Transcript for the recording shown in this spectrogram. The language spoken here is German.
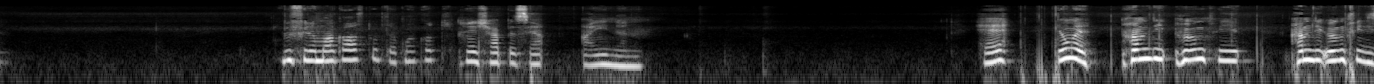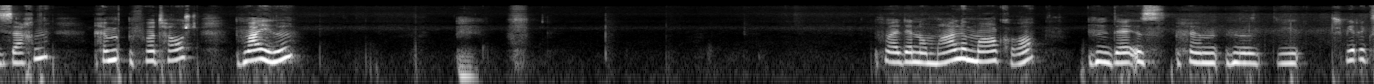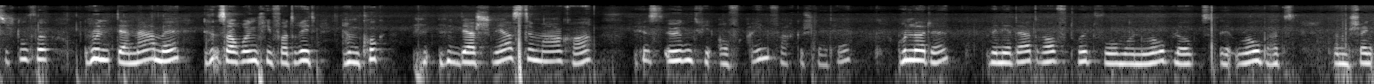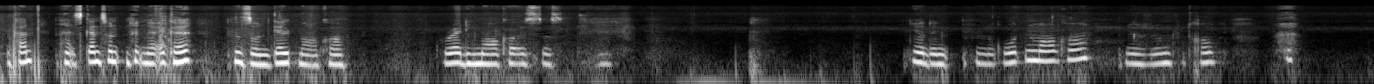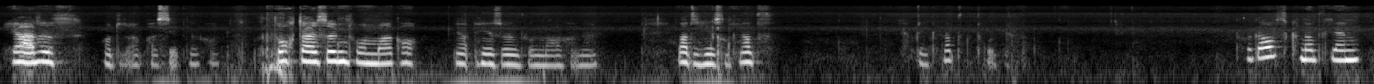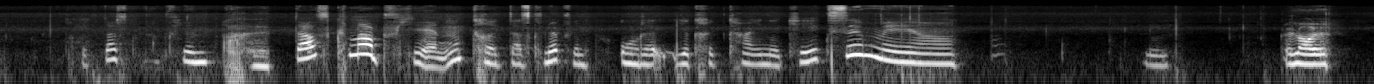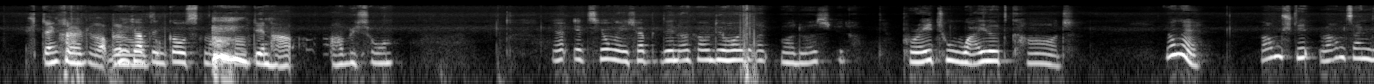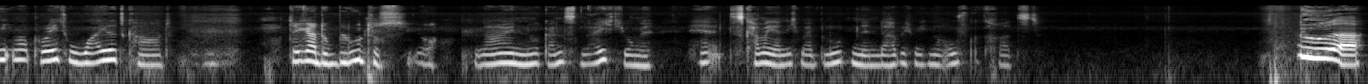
Wie viele Marker hast du? Sag mal kurz. Ich habe bisher einen. Hä? Junge, haben die irgendwie haben die irgendwie die Sachen ähm, vertauscht? Weil weil der normale Marker, der ist ähm, ne- die schwierigste Stufe und der Name ist auch irgendwie verdreht. Ähm, guck, der schwerste Marker ist irgendwie auf einfach gestellt. Hä? Und Leute, wenn ihr da drauf drückt, wo man Roblox, äh, Robux ähm, schenken kann, da ist ganz unten in der Ecke so ein Geldmarker. Ready Marker ist das. Hier den, den roten Marker. Der ist irgendwie traurig. Ja, das. Warte, da passiert mir nichts. Doch, da ist irgendwo ein Marker. Ja, hier ist irgendwo ein Marker, ne? Warte, hier ist ein Knopf. Ich habe den Knopf gedrückt. Drück aufs Knöpfchen. Drück das Knöpfchen. Drück das Knöpfchen. Drück das Knöpfchen. Oder ihr kriegt keine Kekse mehr. Lol. Lol. Ich denke gerade. Ich habe den Ghost Marker. Den ha habe ich schon. Ja, jetzt Junge, ich habe den Account hier heute. Warte, was steht da? Pray to Wild Card. Junge, warum steht, warum sagen die immer Pray to Wild Card? Digga, du blutest hier. Nein, nur ganz leicht, Junge. Hä? Das kann man ja nicht mal bluten nennen. Da habe ich mich nur aufgekratzt.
